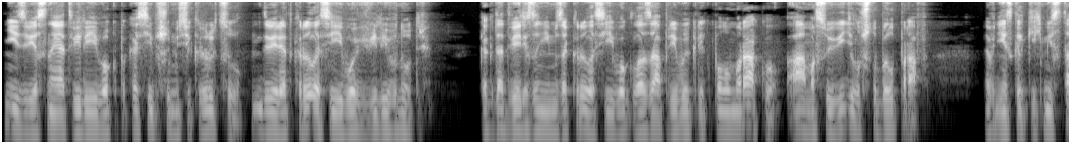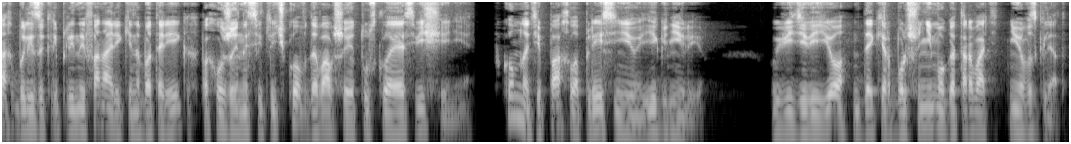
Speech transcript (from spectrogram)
Неизвестные отвели его к покосившемуся крыльцу. Дверь открылась, и его ввели внутрь. Когда дверь за ним закрылась и его глаза привыкли к полумраку, Амос увидел, что был прав. В нескольких местах были закреплены фонарики на батарейках, похожие на светлячков, дававшие тусклое освещение. В комнате пахло плесенью и гнилью. Увидев ее, Деккер больше не мог оторвать от нее взгляд.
